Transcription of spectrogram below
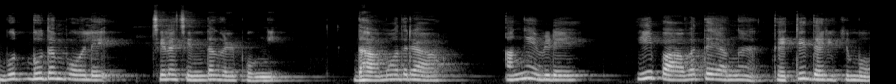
ബുദ്ഭുതം പോലെ ചില ചിന്തകൾ പൊങ്ങി. ദാമോദര അങ്ങ് എവിടെ ഈ പാവത്തെ അങ്ങ് തെറ്റിദ്ധരിക്കുമോ?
